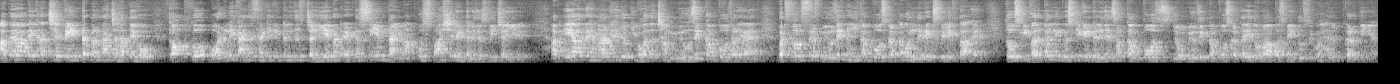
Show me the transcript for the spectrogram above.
अगर आप एक अच्छे पेंटर बनना चाहते हो तो आपको बॉडीली काइनेस्थेटिक इंटेलिजेंस चाहिए but at the same time आपको स्पाशियल इंटेलिजेंस भी चाहिए। अब ए आर रहमान है जो कि बहुत अच्छा म्यूज़िक कंपोजर है बट वो सिर्फ़ म्यूज़िक नहीं कंपोज करता, वो लिरिक्स भी लिखता है। तो उसकी वर्बल लिंग्विस्टिक इंटेलिजेंस और कंपोज जो म्यूज़िक कंपोज करता है, ये दोनों आपस में एक दूसरे को हेल्प करती हैं।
